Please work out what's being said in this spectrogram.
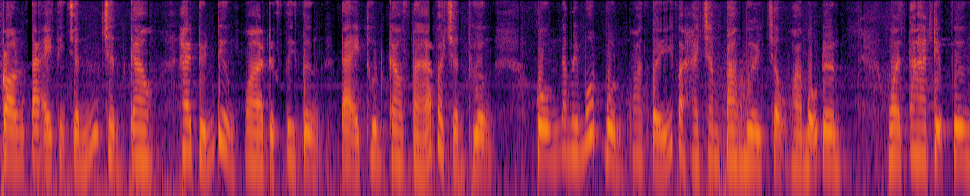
Còn tại thị trấn Trần Cao, hai tuyến đường hoa được xây dựng tại thôn Cao Xá và Trần Thượng, gồm 51 bồn hoa giấy và 230 chậu hoa mẫu đơn. Ngoài ra, địa phương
